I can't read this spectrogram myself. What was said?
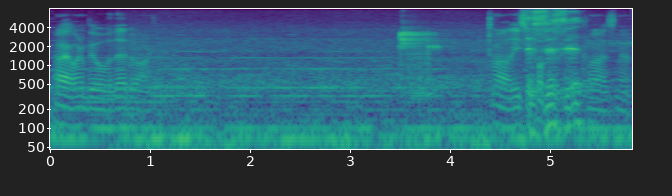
Alright, I want to be over there, don't I? Oh, these Is this it? cars, isn't it?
